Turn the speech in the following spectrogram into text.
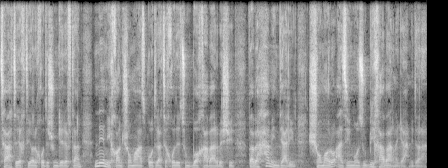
تحت اختیار خودشون گرفتن نمی‌خوان شما از قدرت خودتون با خبر بشین و به همین دلیل شما رو از این موضوع بیخبر نگه میدارن.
